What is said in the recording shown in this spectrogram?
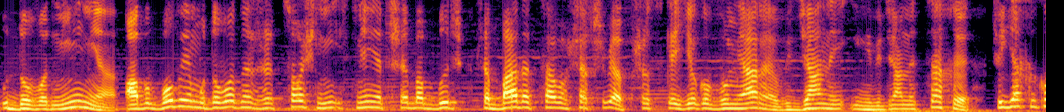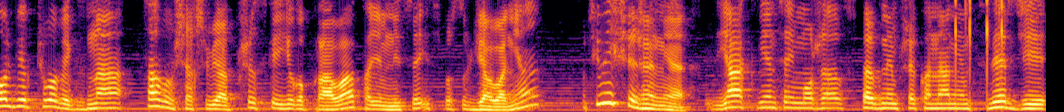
udowodnienia. Aby bowiem udowodnić, że coś nie istnieje, trzeba być, przebadać cały wszechświat, wszystkie jego wymiary, widziane i niewidzialne cechy. Czy jakikolwiek człowiek zna cały wszechświat, wszystkie jego prawa, tajemnice i sposób działania? Oczywiście, że nie. Jak więcej może z pewnym przekonaniem twierdzi,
